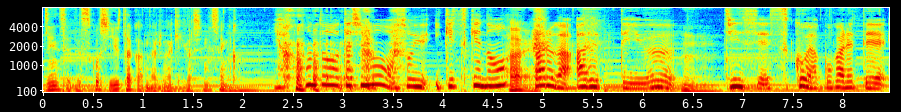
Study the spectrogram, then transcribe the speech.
人生って少し豊かになるような気がしませんか、いや本当私もそういう行きつけの はい。バルがあるっていううん、人生すごい憧れて。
